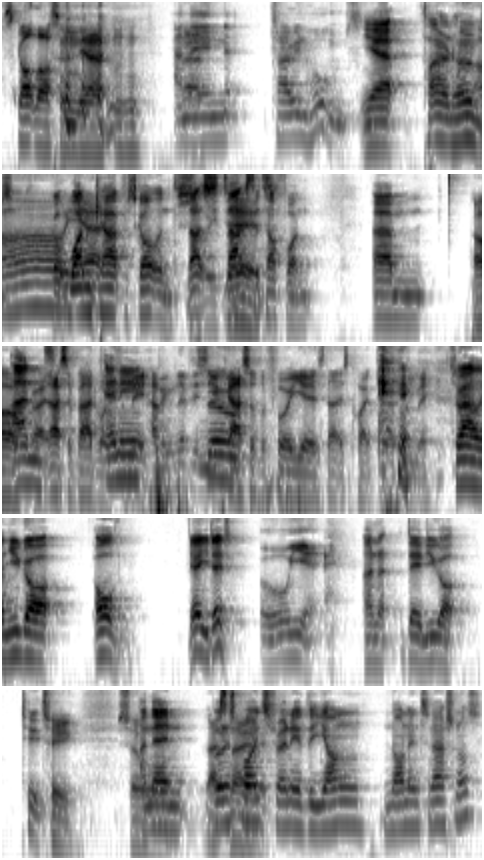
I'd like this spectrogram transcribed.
Scott Lawson. Yeah. mhm. And then Tyrone Holmes. Yeah, Tyrone Holmes Oh, got one yeah. cap for Scotland. So That's that's the tough one. Um, Oh, And right. That's a bad one any- for me. Having lived in so- Newcastle for four years, that is quite poor from me. so Alan, you got all of them. Yeah, you did. Oh yeah. And uh, Dave, you got two. Two. So And then bonus now- points for any of the young non-internationals.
